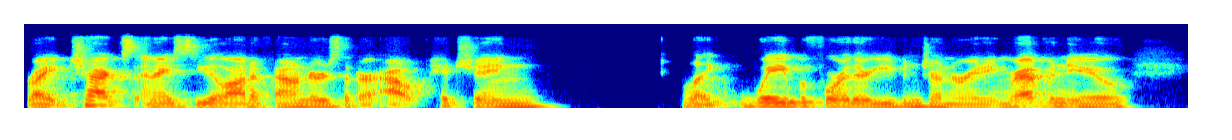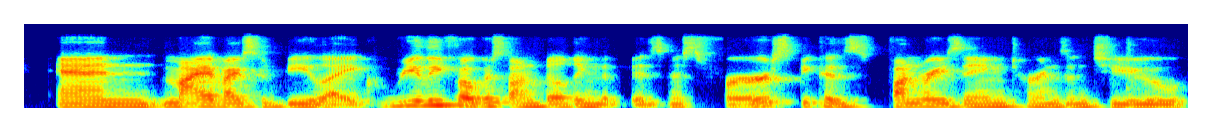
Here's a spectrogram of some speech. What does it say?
write checks. And i see a lot of founders that are out pitching like way before they're even generating revenue and my advice would be like really focus on building the business first because fundraising turns into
